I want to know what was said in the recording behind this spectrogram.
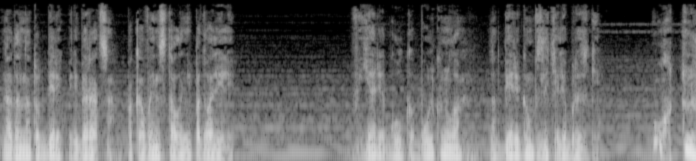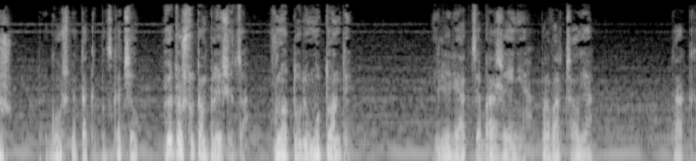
Надо на тот берег перебираться, пока военсталы не подвалили». В яре гулко булькнуло, над берегом взлетели брызги. «Ух ты ж!» — Пригоршня так и подскочил. «Это что там плещется? В натуре мутанты!» Или реакция брожения, проворчал я. Так,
